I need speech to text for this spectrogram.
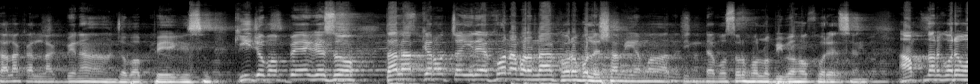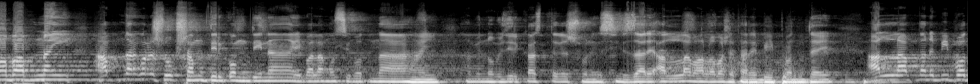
তালাক আর লাগবে না। জবাব পেয়ে গেছি। কি জবাব পেয়ে গেছো? তালাক কেন চাই রে? এখন আবার না করো বলে স্বামী আমার তিনটা বছর হলো বিবাহ করেছেন। আপনার ঘরে অভাব নাই, আপনার ঘরে সুখ শান্তির কমতি নাই, বালা মুসিবত নাই। আমি নবীজির কাছ থেকে শুনেছি, যারে আল্লাহ ভালোবাসে তারে বিপদ দেয়। আল্লাহ আপনারে বিপদ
